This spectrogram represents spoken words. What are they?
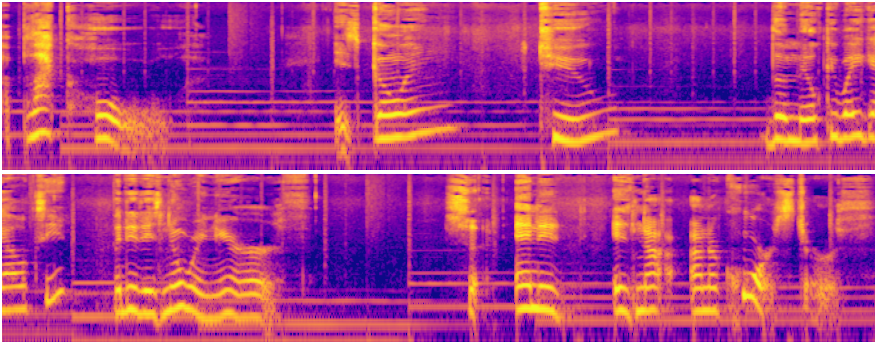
A black hole is going to the Milky Way galaxy, but it is nowhere near Earth. So, and it is not on a course to Earth.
